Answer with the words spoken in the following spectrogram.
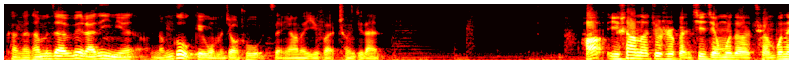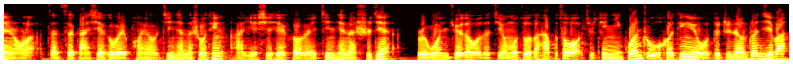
看看他们在未来的一年啊，能够给我们交出怎样的一份成绩单。好，以上呢就是本期节目的全部内容了。再次感谢各位朋友今天的收听啊，也谢谢各位今天的时间。如果你觉得我的节目做的还不错，就请你关注和订阅我的这张专辑吧。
